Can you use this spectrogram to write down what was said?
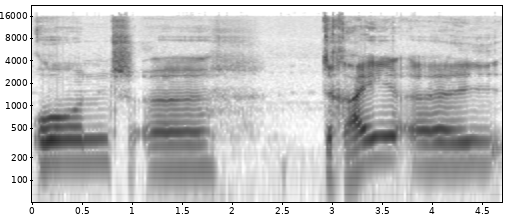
Und drei äh,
